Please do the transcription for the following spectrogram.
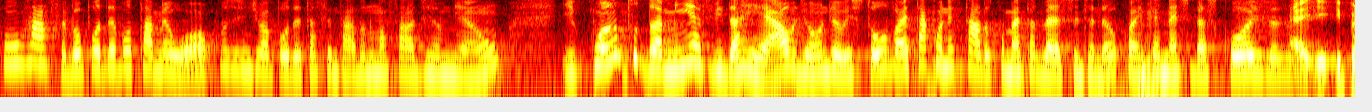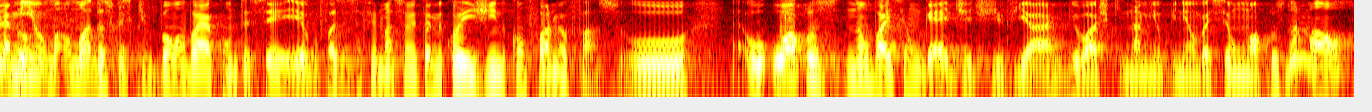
com o Rafa. Eu vou poder botar meu óculos, a gente vai poder estar sentado numa sala de reunião. E quanto da minha vida real, de onde eu estou, vai estar conectado com o metaverso, entendeu? Com a internet das coisas. É, e, e para mim, uma, uma das coisas que vão, vai acontecer, eu vou fazer essa afirmação e vai me corrigindo conforme eu faço. O, o, o óculos não vai ser um gadget de VR, eu acho que, na minha opinião, vai ser um óculos normal,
